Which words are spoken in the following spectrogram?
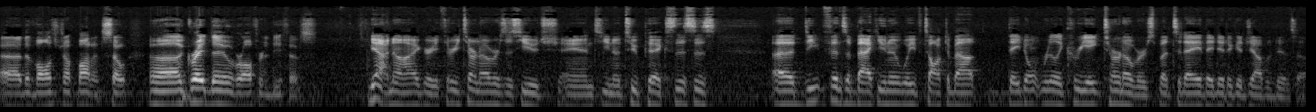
uh, the Vols jump on it. So uh, a great day overall for the defense. Yeah, no, I agree. Three turnovers is huge, and you know, two picks. This is a defensive back unit we've talked about. They don't really create turnovers, but today they did a good job of doing so.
